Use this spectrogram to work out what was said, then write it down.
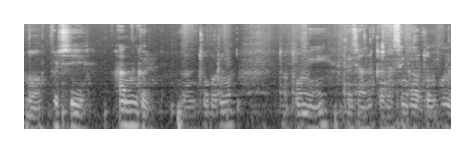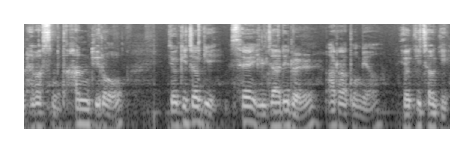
뭐 글씨 한글 이런 쪽으로 더 도움이 되지 않을까 하는 생각을 좀 오늘 해봤습니다. 한 뒤로 여기저기 새 일자리를 알아보며 여기저기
